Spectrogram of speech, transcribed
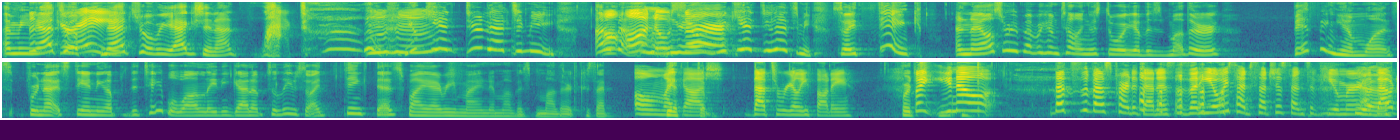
I mean, That's natural great. natural reaction. I whacked. you can't do that to me. I'm Mm-hmm. Uh-uh, no, you know, sir. you can't do that to me. So I think, and I also remember him telling a story of his mother biffing him once for not standing up at the table while a lady got up to leave. So I think that's why I remind him of his mother because I oh my gosh, him that's really funny. For But you know, that's the best part of Dennis is that he always had such a sense of humor Yeah. about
